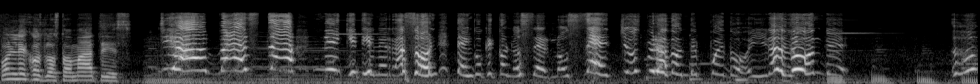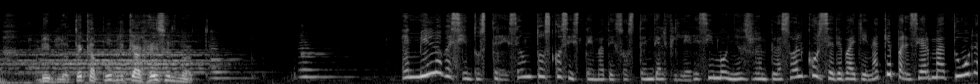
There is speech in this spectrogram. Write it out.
Pon lejos los tomates. ¡Ya basta! Nicky tiene razón. Tengo que conocer los hechos. ¿Pero a dónde puedo ir? Biblioteca Pública Hazelnut. En 1913, un tosco sistema de sostén de alfileres y moños reemplazó al corsé de ballena que parecía armadura.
